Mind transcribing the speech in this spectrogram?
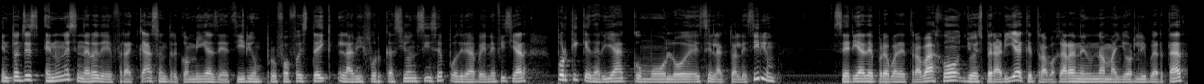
Entonces, en un escenario de fracaso, entre comillas, de Ethereum Proof of Stake, la bifurcación sí se podría beneficiar porque quedaría como lo es el actual Ethereum. Sería de prueba de trabajo, yo esperaría que trabajaran en una mayor libertad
